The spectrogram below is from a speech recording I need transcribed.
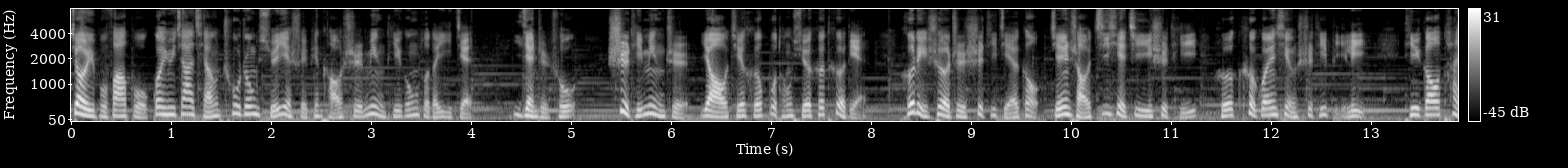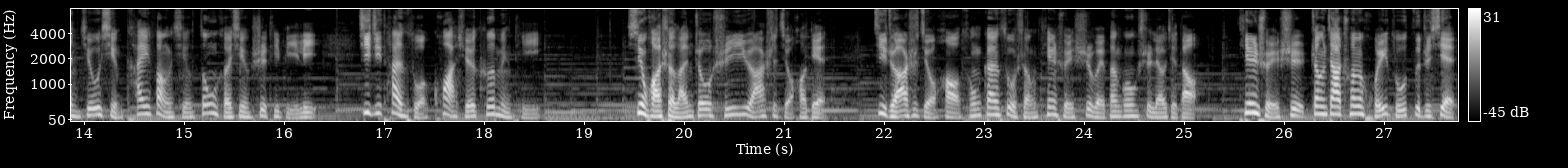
教育部发布关于加强初中学业水平考试命题工作的意见。意见指出，试题命制要结合不同学科特点，合理设置试题结构，减少机械记忆试题和客观性试题比例，提高探究性、开放性、综合性试题比例，积极探索跨学科命题。新华社兰州十一月二十九号电，记者二十九号从甘肃省天水市委办公室了解到。天水市张家川回族自治县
